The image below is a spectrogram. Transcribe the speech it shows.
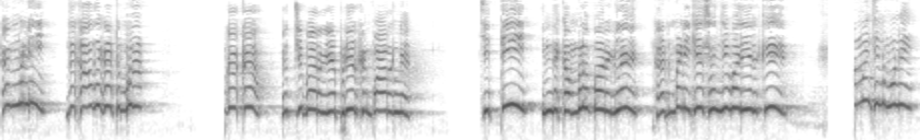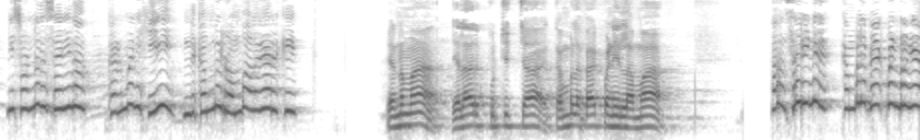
கண்மணி பேக் பண்ணிடலாமா காட்டுமா உங்க அக்கா வச்சு பாருங்க எப்படி இருக்குன்னு பாருங்க சித்தி இந்த கம்பள பாருங்களேன் கண்மணிக்கே செஞ்ச மாதிரி இருக்கு ஆமா சின்னமணி நீ சொன்னது சரிதான் கண்மணிக்கு இந்த கம்பல் ரொம்ப அழகா இருக்கு என்னம்மா எல்லாருக்கும் பிடிச்சிச்சா கம்பளை பேக் பண்ணிடலாமா ஆ சரிண்ணே கம்பள பேக் பண்றேங்க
